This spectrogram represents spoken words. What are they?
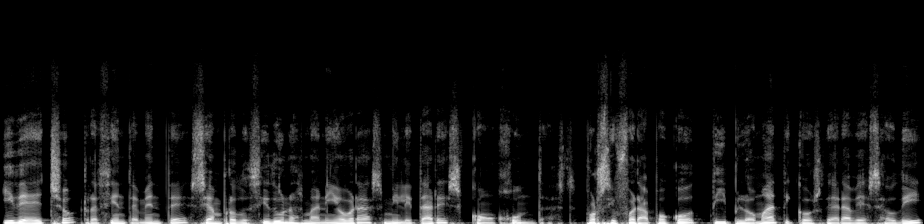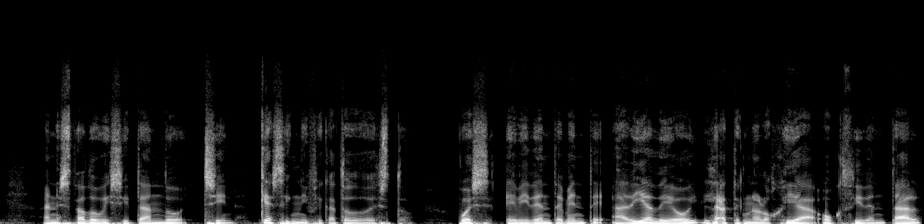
y de hecho recientemente se han producido unas maniobras militares conjuntas. Por si fuera poco, diplomáticos de Arabia Saudí han estado visitando China. ¿Qué significa todo esto? Pues evidentemente a día de hoy la tecnología occidental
